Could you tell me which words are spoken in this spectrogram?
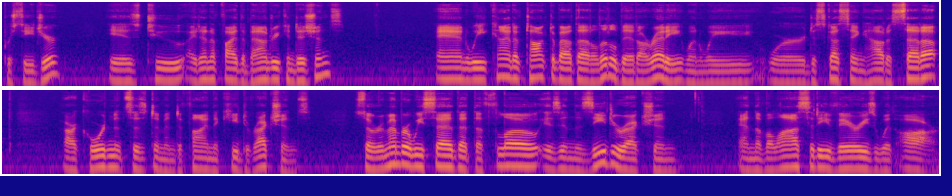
procedure is to identify the boundary conditions. And we kind of talked about that a little bit already when we were discussing how to set up our coordinate system and define the key directions. So remember we said that the flow is in the z direction and the velocity varies with r.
